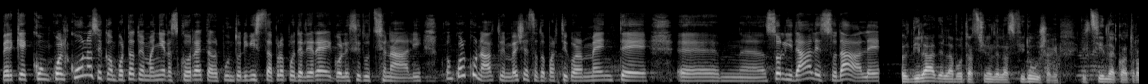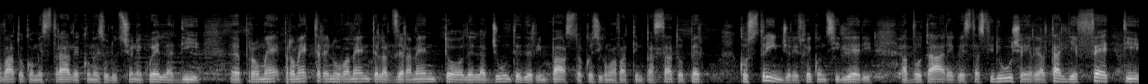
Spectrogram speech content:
perché con qualcuno si è comportato in maniera scorretta dal punto di vista proprio delle regole istituzionali, con qualcun altro invece è stato particolarmente ehm, solidale e sodale sociale. Al di là della votazione della sfiducia, che il Sindaco ha trovato come strada e come soluzione quella di eh, promettere nuovamente l'azzeramento della Giunta e del rimpasto, così come ha fatto in passato, per costringere i suoi consiglieri a votare questa sfiducia, in realtà gli effetti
